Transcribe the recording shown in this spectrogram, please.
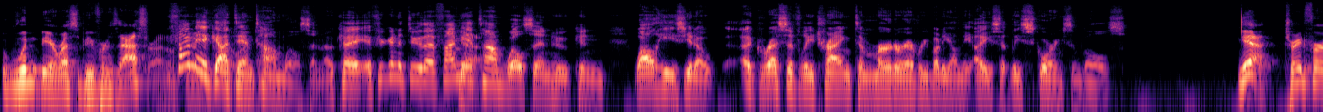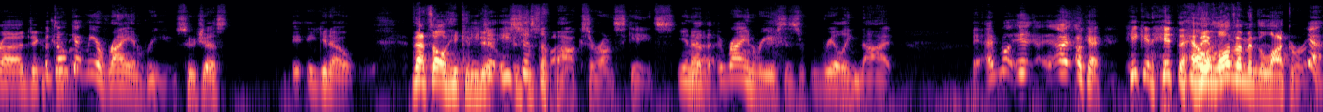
wouldn't be a recipe for disaster. I don't Find me a think. goddamn Tom Wilson, okay? If you're gonna do that, find me Yeah. a Tom Wilson who can, while he's you know aggressively trying to murder everybody on the ice, at least scoring some goals. Yeah, trade for uh, Jacob. But don't get me a Ryan Reaves who just, you know, That's all he can he do. ju- he's is just a fight. boxer on skates. You know, Yeah. the- Ryan Reaves is really not. I, I, okay, he can hit the hell. They love him in the locker room. Yeah.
